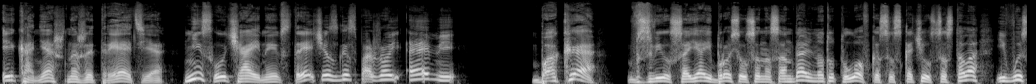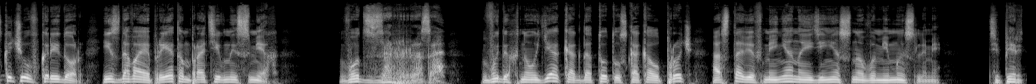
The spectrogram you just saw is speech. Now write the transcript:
И, конечно же, третья, не случайные встречи с госпожой Эми». «Баке!» Взвился я и бросился на сандаль, но тут ловко соскочил со стола и выскочил в коридор, издавая при этом противный смех. «Вот зараза!» Выдохнул я, когда тот ускакал прочь, оставив меня наедине с новыми мыслями. Теперь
